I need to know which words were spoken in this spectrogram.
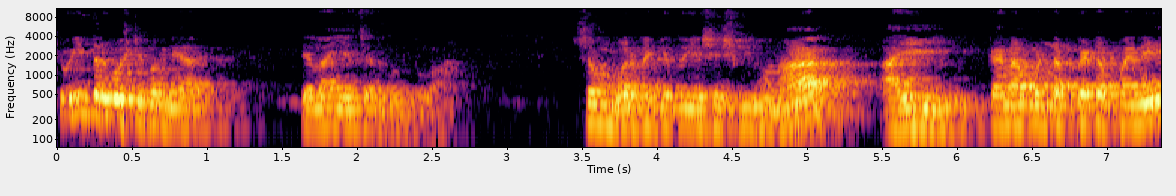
किंवा इतर गोष्टी बघण्यात त्याला याच्यात गुंतवा. शंभर टक्के तो यशस्वी होणार. आहे. कारण आपण टप्प्याटप्प्याने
